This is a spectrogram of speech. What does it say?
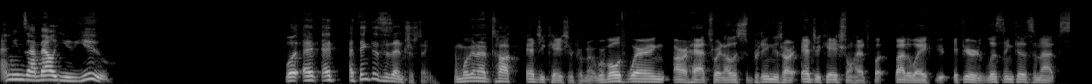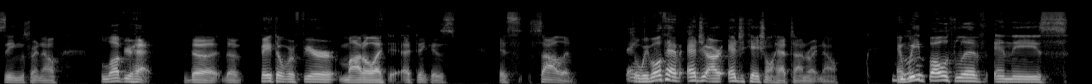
that means I value you. Well, I, I think this is interesting, and we're going to talk education from it. We're both wearing our hats right now. Let's pretend these are educational hats. But by the way, if you're, if you're listening to this and not seeing this right now, love your hat. The the faith over fear model, I, th- I think, is is solid. Thank so we both have edu- our educational hats on right now, and mm-hmm. we both live in these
